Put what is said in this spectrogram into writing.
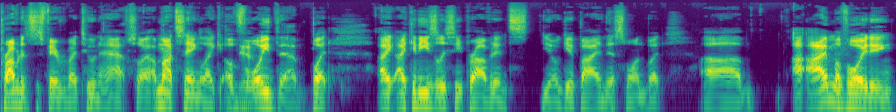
Providence is favored by two and a half. So I, am not saying like avoid yeah. them, but I, I could easily see Providence, you know, get by in this one. But um, I, am avoiding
